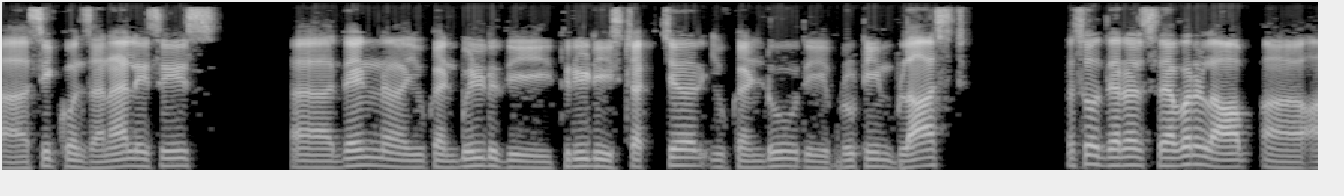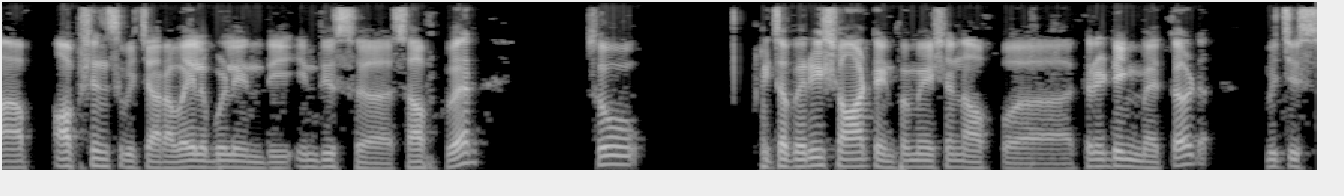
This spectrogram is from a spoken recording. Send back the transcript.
uh, sequence analysis. Uh, then uh, you can build the 3D structure. You can do the protein blast. So there are several op op options which are available in the in this software. So it's a very short information of threading method, which is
